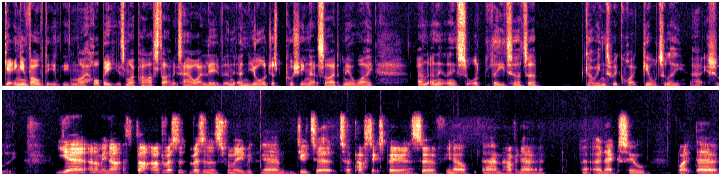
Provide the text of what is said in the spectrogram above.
getting involved in, in my hobby. It's my pastime. It's how I live. And, and you're just pushing that side of me away. And, and, it, and it sort of leads her to go into it quite guiltily, actually. Yeah, and I mean that that had res- resonance for me um, due to, to past experience of you know um, having a, a an ex who like their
